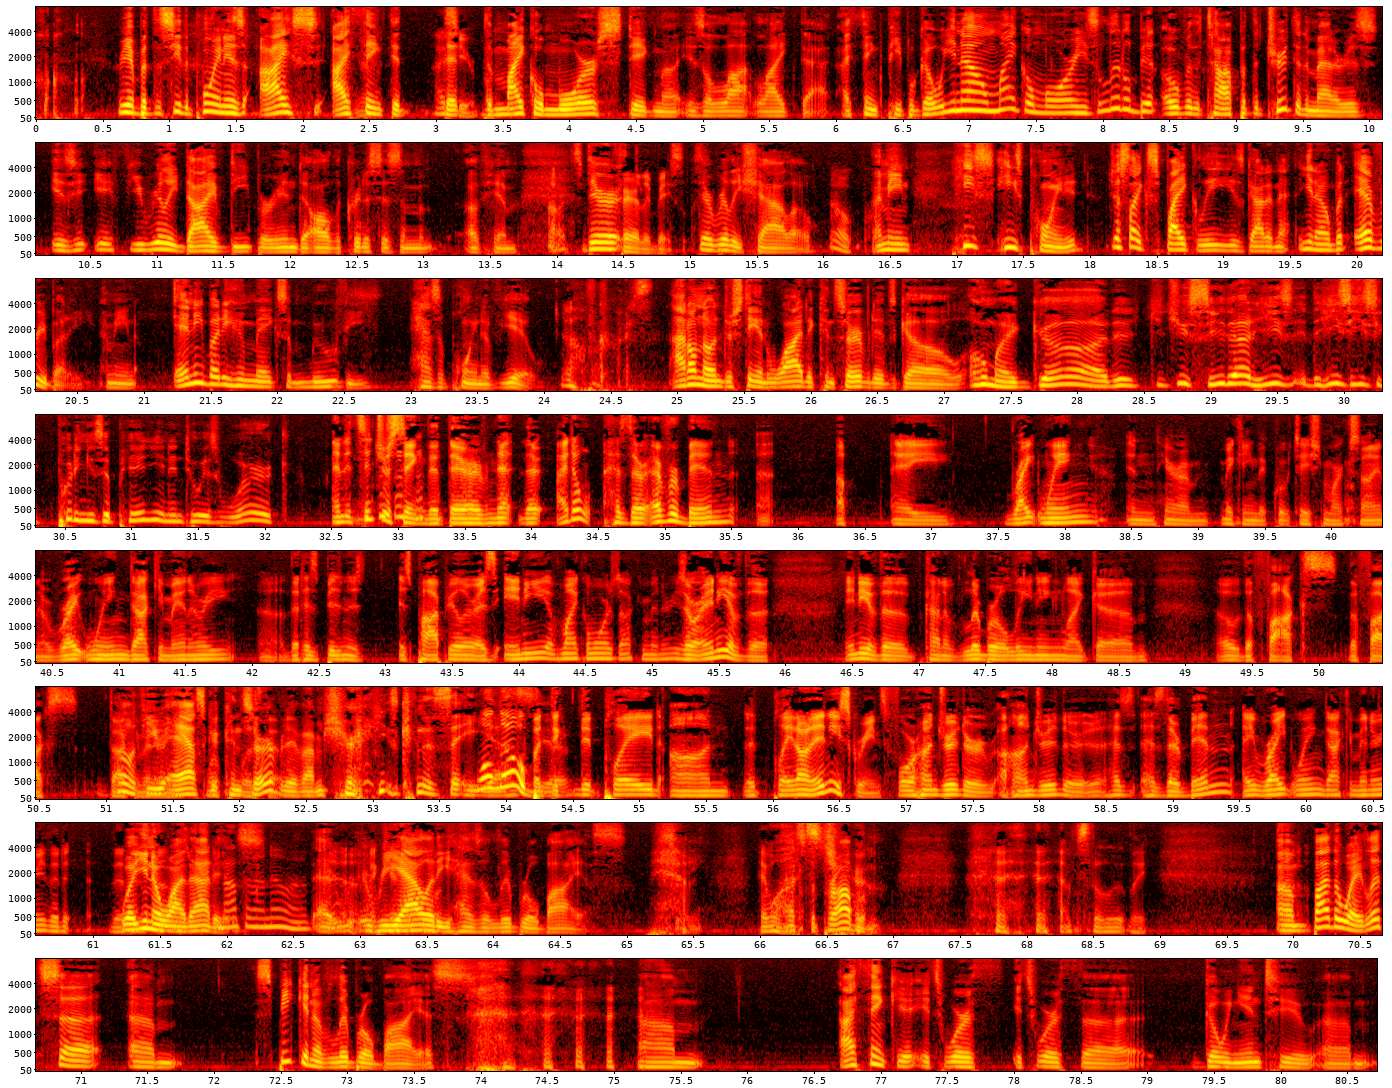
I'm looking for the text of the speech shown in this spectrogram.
Yeah, but the, see, the point is, I, I think that, I that the. Michael Moore stigma is a lot like that. I think people go, well, you know, Michael Moore, he's a little bit over the top, but the truth of the matter is, is if you really dive deeper into all the criticism of him, Oh, they're fairly baseless. they're really shallow. Oh, I mean, he's he's pointed just like Spike Lee. He's got an you know, but everybody. I mean, anybody who makes a movie has a point of view. Oh, of course. I don't understand why the conservatives go, "Oh my God, did you see that? He's he's he's putting his opinion into his work." And it's interesting that there have ne- there, I don't has there ever been a, a, a right wing and here I'm making the quotation mark sign a right wing documentary uh, that has been as, as popular as any of Michael Moore's documentaries or any of the any of the kind of liberal leaning like um, oh the Fox the Fox Well, if you ask a What was conservative, I'm sure he's going to say Well, yes, no, but yeah. that that played on that played on any screens, four hundred or hundred, or has has there been a right wing documentary that? that well, you know why that is. Not that I know of. Uh, Yeah, I reality of has a liberal bias. See? Well, That's the true. problem. Absolutely. Um, by the way, let's. Uh, um, speaking of liberal bias, um, I think it's worth it's worth uh, going into um,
